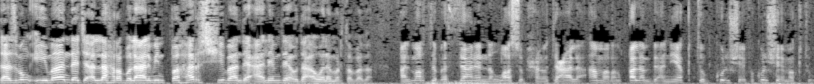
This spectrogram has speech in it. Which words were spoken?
دا زموږ ایمان دی چې الله رب العالمین په هر شي باندې عالم دی أو دا اوله مرتبه ده. المرتبة الثانية أن الله سبحانه وتعالى أمر القلم بأن يكتب كل شيء فكل شيء مكتوب.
